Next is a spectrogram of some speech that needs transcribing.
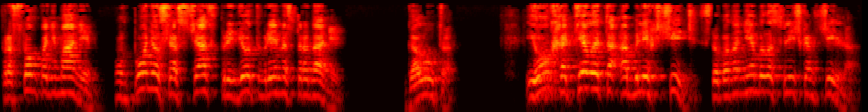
в простом понимании, он понял, что сейчас придет время страданий, галута. И он хотел это облегчить, чтобы оно не было слишком сильно.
